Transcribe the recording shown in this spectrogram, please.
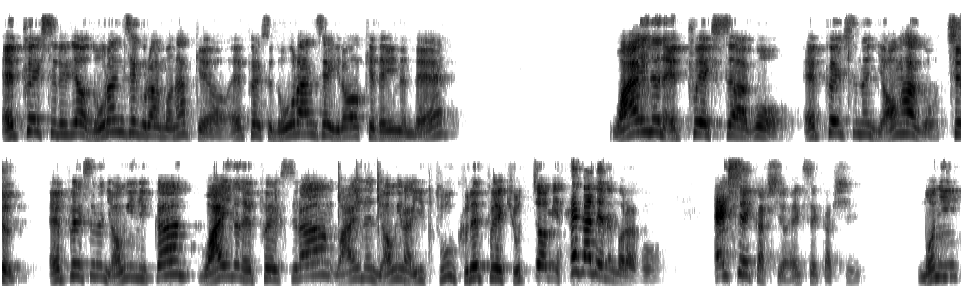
fx를요 노란색으로 한번 할게요. Fx 노란색 이렇게 돼 있는데 y는 fx하고 fx는 0하고 즉 fx는 0이니까 y는 fx랑 y는 0이랑 이 두 그래프의 교점이 해가 되는 거라고. X의 값이요 x의 값이. 뭐니?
